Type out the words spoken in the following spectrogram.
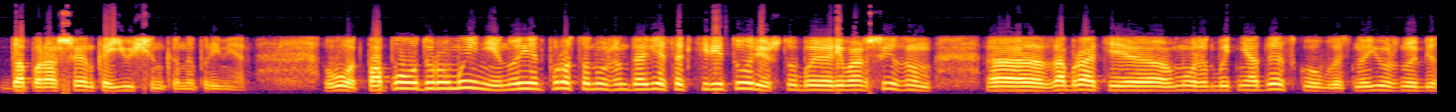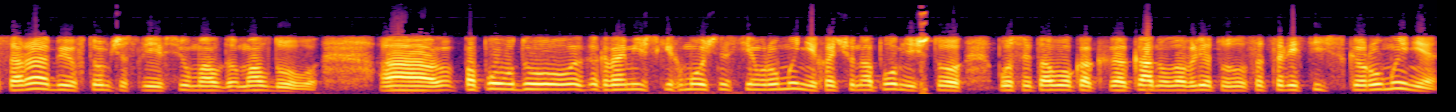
до Порошенко Ющенко, например. Вот. По поводу Румынии, ну, ей просто нужен довесок территории, чтобы реваншизм э, забрать, э, может быть, не Одесскую область, но Южную Бессарабию, в том числе и всю Молдову. А по поводу экономических мощностей в Румынии хочу напомнить, что после того, как канула в лету социалистическая Румыния,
